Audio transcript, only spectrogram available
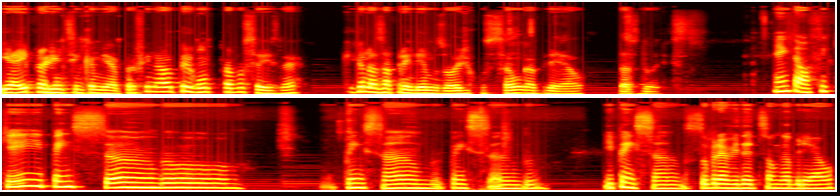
E aí, para a gente se encaminhar para o final, eu pergunto para vocês, né? O que, que nós aprendemos hoje com São Gabriel das Dores? Então, fiquei pensando pensando, pensando e pensando sobre a vida de São Gabriel.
